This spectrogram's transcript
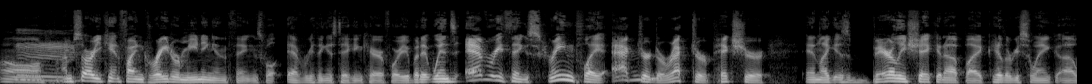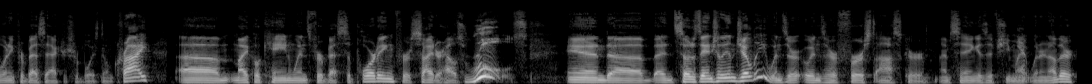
Oh, I'm sorry you can't find greater meaning in things. Well, everything is taken care of for you, but it wins everything: screenplay, actor, director, picture, and like is barely shaken up by Hilary Swank uh, winning for Best Actress for Boys Don't Cry. Um, Michael Caine wins for Best Supporting for Cider House Rules. And uh, and so does Angelina Jolie wins her wins her first Oscar. I'm saying as if she might win another.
